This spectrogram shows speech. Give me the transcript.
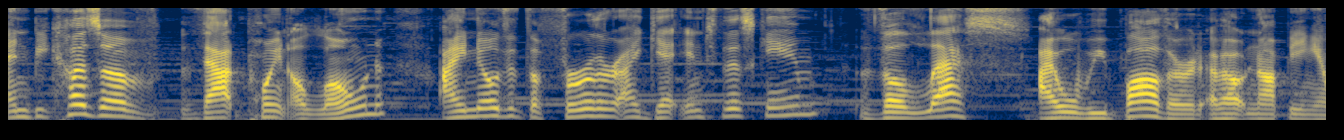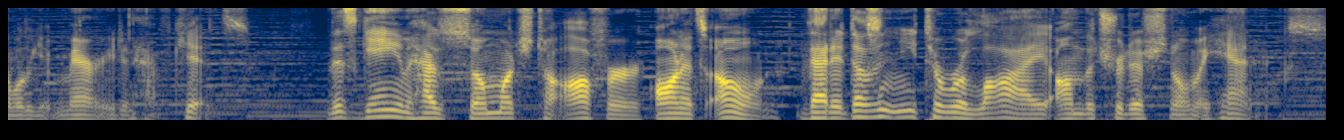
And because of that point alone, I know that the further I get into this game, the less I will be bothered about not being able to get married and have kids. This game has so much to offer on its own that it doesn't need to rely on the traditional mechanics.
